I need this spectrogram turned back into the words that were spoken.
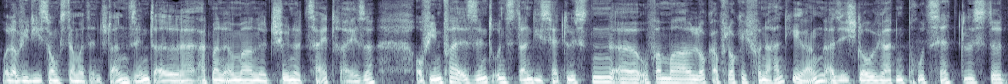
oder wie die Songs damals entstanden sind. Also hat man immer eine schöne Zeitreise. Auf jeden Fall sind uns dann die Setlisten äh, irgendwann mal locker flockig von der Hand gegangen. Also ich glaube, wir hatten pro Setliste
